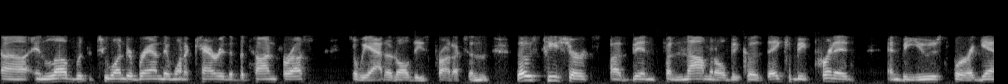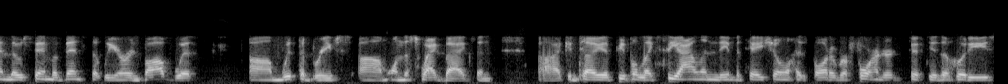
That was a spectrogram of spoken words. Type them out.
uh, in love with the Two Under brand, they want to carry the baton for us. So we added all these products, and those T-shirts have been phenomenal because they can be printed and be used for again those same events that we are involved with um, with the briefs um, on the swag bags. And uh, I can tell you, people like Sea Island, the Invitational, has bought over 450 of the hoodies.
